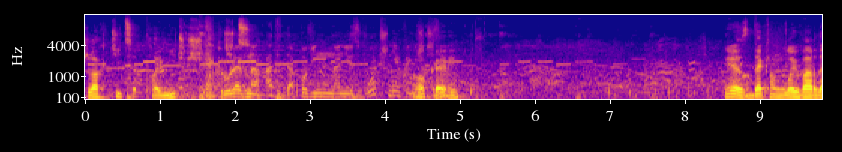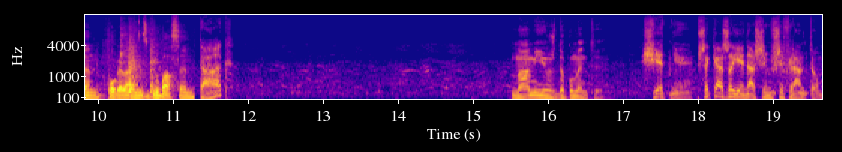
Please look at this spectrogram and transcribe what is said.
Szlachcice, tajemniczy szlachcice. Królewna Adda powinna niezwłocznie wyjść Okej. Jest Declan Leuwarden, pogadajmy z grubasem. Tak? Mam już dokumenty. Świetnie, przekażę je naszym szyfrantom.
